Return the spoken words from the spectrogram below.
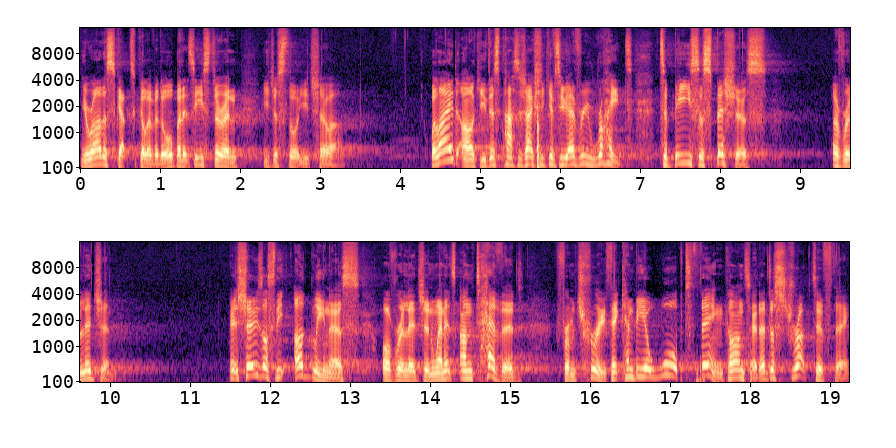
You're rather skeptical of it all, but it's Easter and you just thought you'd show up. Well, I'd argue this passage actually gives you every right to be suspicious of religion. It shows us the ugliness of religion when it's untethered from truth. It can be a warped thing, can't it? A destructive thing.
